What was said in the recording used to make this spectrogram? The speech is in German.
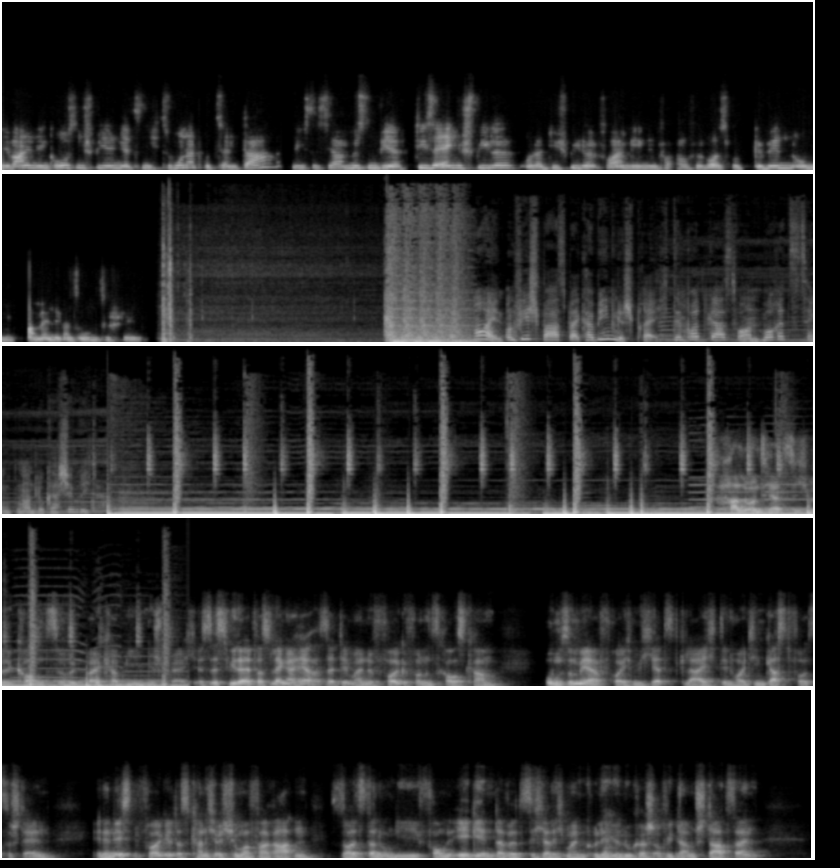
wir waren in den großen Spielen jetzt nicht zu 100 Prozent da. Nächstes Jahr müssen wir diese enge Spiele oder die Spiele vor allem gegen den VfL Wolfsburg gewinnen, um am Ende ganz oben zu stehen. Moin und viel Spaß bei Kabinengespräch, dem Podcast von Moritz Zinken und Lukas Schibrita. Hallo und herzlich willkommen zurück bei Kabinengespräch. Es ist wieder etwas länger her, seitdem eine Folge von uns rauskam. Umso mehr freue ich mich jetzt gleich, den heutigen Gast vorzustellen. In der nächsten Folge, das kann ich euch schon mal verraten, soll es dann um die Formel E gehen. Da wird sicherlich mein Kollege Lukas auch wieder am Start sein.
